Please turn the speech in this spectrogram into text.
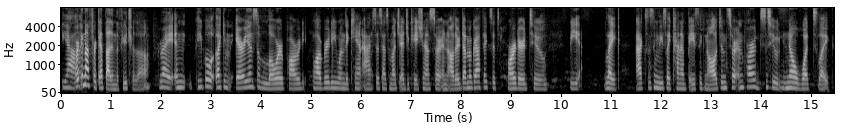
Yeah, we're going to forget that in the future, though. Right, and people like in areas of lower poverty, poverty when they can't access as much education as certain other demographics, it's harder to be like accessing these like kind of basic knowledge in certain parts to mm-hmm. know what to like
